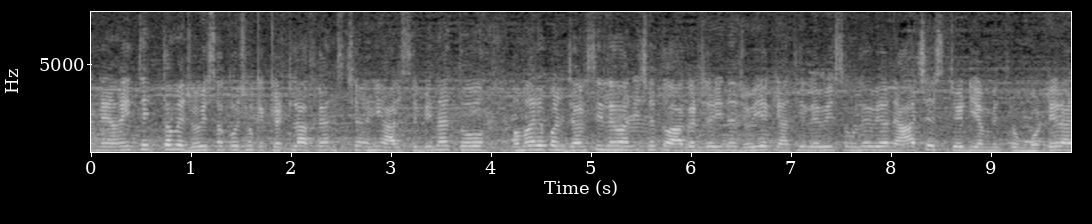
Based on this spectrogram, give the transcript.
અને અહીંથી જ તમે જોઈ શકો છો કે કેટલા ફેન્સ છે અહીં આરસીબીના. તો અમારે પણ જર્સી લેવાની છે, તો આગળ જઈને જોઈએ ક્યાંથી લેવી, શું લેવી અને આ છે સ્ટેડિયમ મિત્રો, મોટેરા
